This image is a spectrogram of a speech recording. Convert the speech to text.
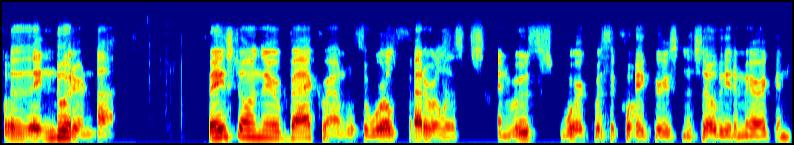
whether they knew it or not. Based on their background with the World Federalists and Ruth's work with the Quakers and the Soviet American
